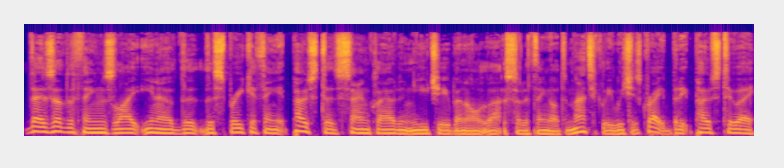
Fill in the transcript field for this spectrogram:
there's other things like you know the the Spreaker thing. It posts to SoundCloud and YouTube and all that sort of thing automatically, which is great. But it posts to a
